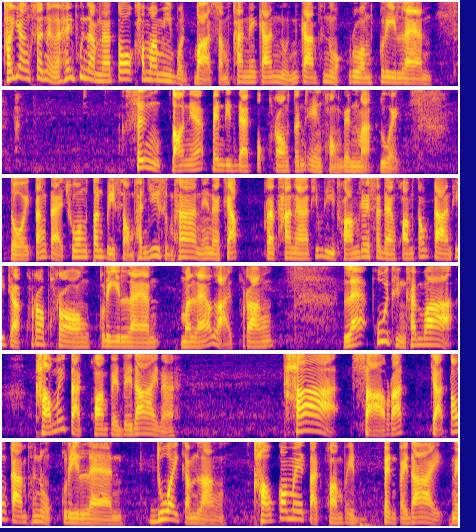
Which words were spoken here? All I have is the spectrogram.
เขายังเสนอให้ผู้นำนาโต้เข้ามามีบทบาทสำคัญในการหนุนการผนวกรวมกรีนแลนด์ ซึ่งตอนนี้เป็นดินแดนปกครองตนเองของเดนมาร์กด้วย โดยตั้งแต่ช่วงต้นปี 2025 เนี่ยนะครับ ประธานาธิบดีทรัมป์ได้แสดงความต้องการที่จะครอบครองกรีนแลนด์มาแล้วหลายครั้ง และพูดถึงขั้นว่าเขาไม่ตัดความเป็นไปได้นะ ถ้าสหรัฐจะต้องการผนวกกรีนแลนด์ด้วยกำลัง เขาก็ไม่ตัดความเป็นเป็นไปได้ใน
